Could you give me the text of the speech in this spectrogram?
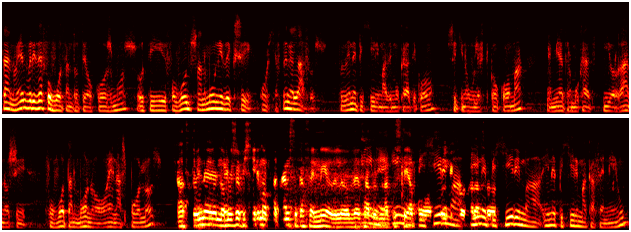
17 Νοέμβρη δεν φοβόταν τότε ο κόσμος, ότι φοβόντουσαν μόνο οι δεξιοί. Όχι, αυτό είναι λάθος. Αυτό δεν είναι επιχείρημα δημοκρατικό σε κοινοβουλευτικό κόμμα με μια τρομοκρατική οργάνωση φοβόταν μόνο ο ένας πόλος. Αυτό είναι νομίζω επιχείρημα που θα κάνει στο καφενείο, δηλαδή δεν θα έπρεπε να ακουστεί από επιχείρημα, είναι, επιχείρημα, είναι επιχείρημα καφενείου.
